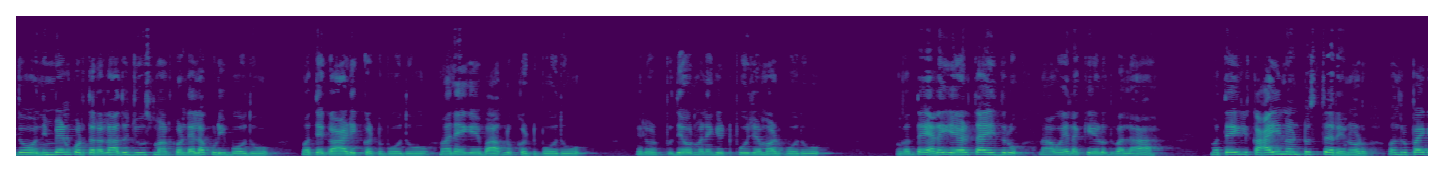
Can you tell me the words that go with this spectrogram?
ಇದು ನಿಂಬೆಹಣ್ಣು ಕೊಡ್ತಾರಲ್ಲ, ಅದು ಜ್ಯೂಸ್ ಮಾಡ್ಕೊಂಡೆಲ್ಲ ಕುಡಿಬೋದು. ಮತ್ತು ಗಾಡಿ ಕಟ್ಬೋದು, ಮನೆಗೆ ಬಾಗಿಲು ಕಟ್ಬೋದು ಎಲ್ಲರೂ ದೇವ್ರ ಮನೆಗೆ ಇಟ್ಟು ಪೂಜೆ ಮಾಡ್ಬೋದು. ಅಂತ ಎಲ್ಲ ಹೇಳ್ತಾ ಇದ್ರು. ನಾವು ಎಲ್ಲ ಕೇಳಿದ್ವಲ್ಲ? ಮತ್ತು ಇಲ್ಲಿ ಕಾಯಿನ ಅಂಟಿಸ್ತಾರೆ ನೋಡು. ಒಂದು ರೂಪಾಯಿ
